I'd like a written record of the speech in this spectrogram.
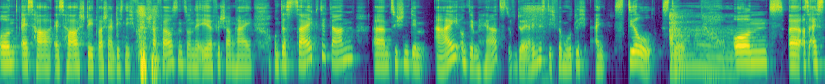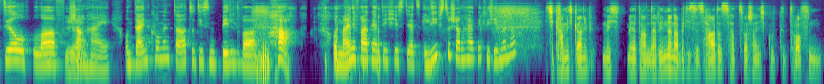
und SH. SH steht wahrscheinlich nicht für Schaffhausen, sondern eher für Shanghai. Und das zeigte dann ähm, zwischen dem Ei und dem Herz, du, du erinnerst dich vermutlich, ein Still, Still. Ah, Und äh, also I still love ja. Shanghai. Und dein Kommentar zu diesem Bild war Ha. Und meine Frage an dich ist jetzt, liebst du Shanghai wirklich immer noch? Ich kann mich gar nicht, nicht mehr daran erinnern, aber dieses Haar, das hat es wahrscheinlich gut getroffen.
